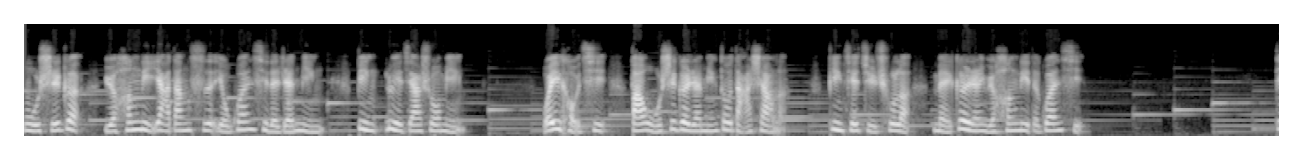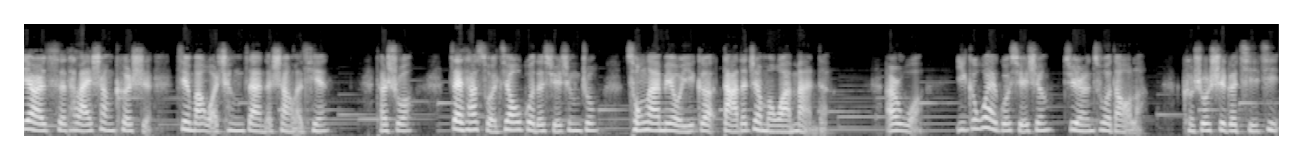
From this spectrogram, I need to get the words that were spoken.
五十个与亨利·亚当斯有关系的人名，并略加说明。我一口气把五十个人名都答上了，并且举出了每个人与亨利的关系。第二次他来上课时，竟把我称赞的上了天。他说。在他所教过的学生中，从来没有一个答得这么完满的，而我一个外国学生居然做到了，可说是个奇迹。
